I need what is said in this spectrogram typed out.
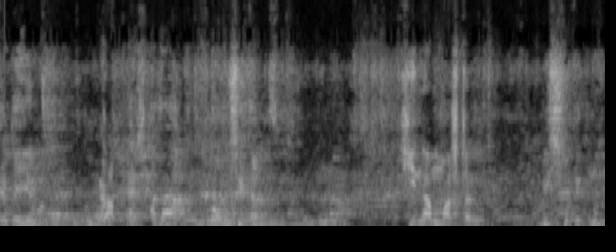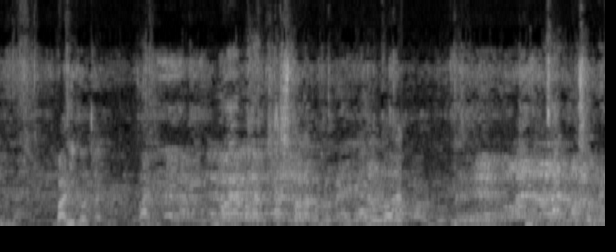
যেটাই আমাদের হ্যাঁ সাদা তো অবশ্যই চাচ্ছি কি নাম মাস্টার বিশ্বজিৎ মজুমদার। বাড়ি কোথায়? বাড়ি নয়াপাড়া খাসপাড়া বলো চার মাস হবে।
